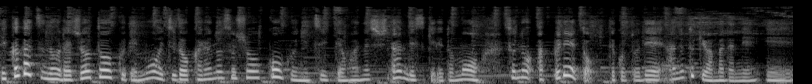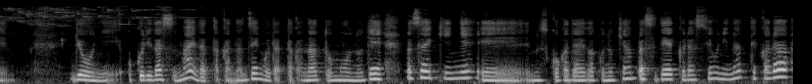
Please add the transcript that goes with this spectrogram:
で9月のラジオトークでも一度カラノス症候群についてお話ししたんですけれどもそのアップデートってことであの時はまだね、えー寮に送り出す前だったかな、前後だったかなと思うので、まあ、最近ね、えー、息子が大学のキャンパスで暮らすようになってから、ま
